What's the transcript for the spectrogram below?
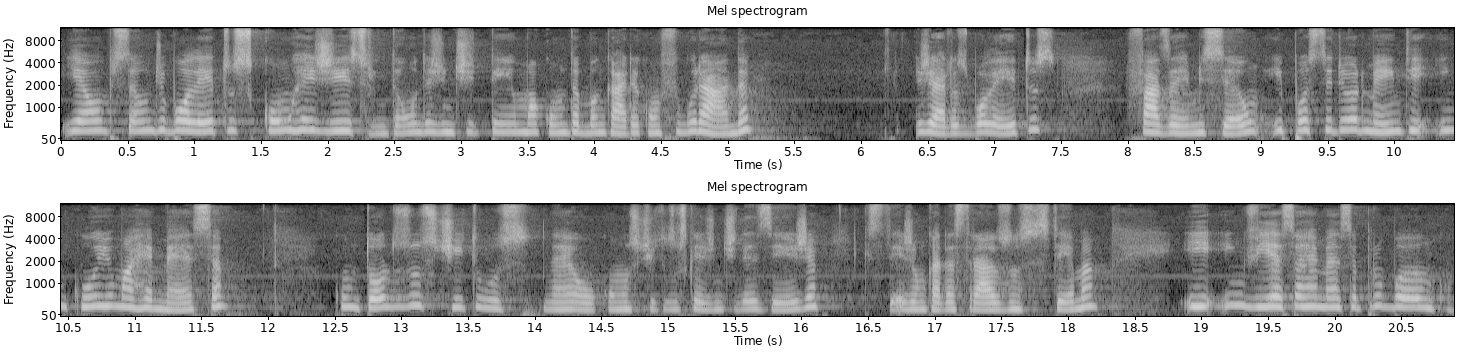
e é a opção de boletos com registro. Então, onde a gente tem uma conta bancária configurada, gera os boletos faz a emissão e posteriormente inclui uma remessa com todos os títulos, né, ou com os títulos que a gente deseja que estejam cadastrados no sistema e envia essa remessa para o banco.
